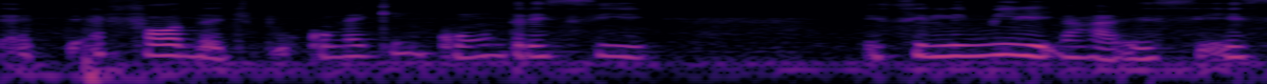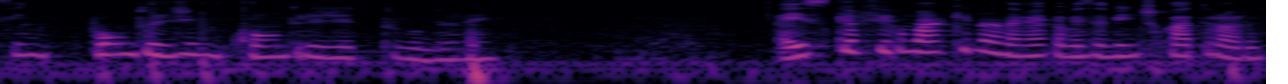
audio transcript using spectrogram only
É, é, foda, tipo, como é que encontra esse esse limiar, esse, esse ponto de encontro de tudo, né? É isso que eu fico maquinando na minha cabeça 24 horas.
